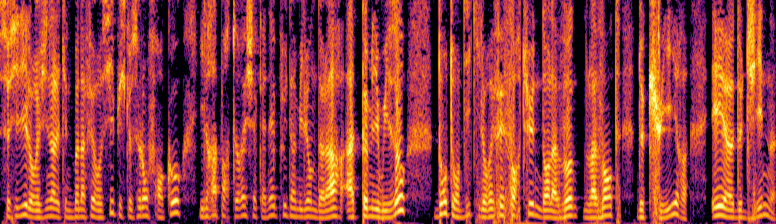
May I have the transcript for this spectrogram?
Ceci dit, l'original est une bonne affaire aussi, puisque selon Franco, il rapporterait chaque année plus d'un million de dollars à Tommy Wiseau, dont on dit qu'il aurait fait fortune dans la, vente de cuir et euh, de jeans,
